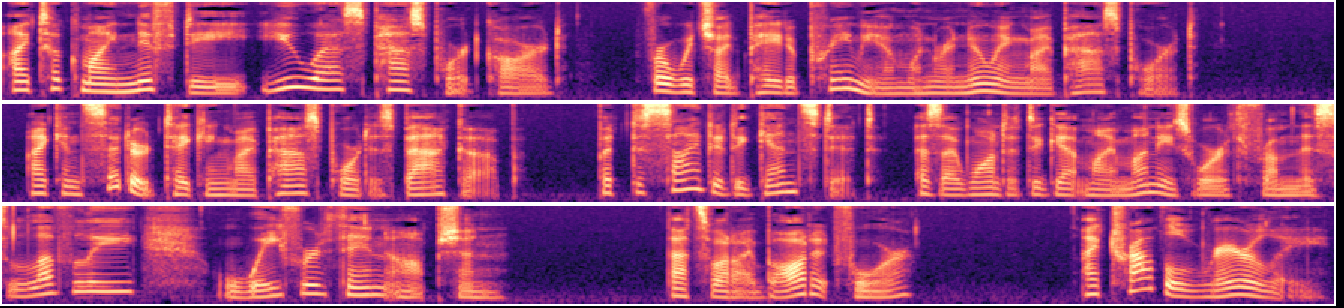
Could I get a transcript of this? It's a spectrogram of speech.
I took my nifty U.S. passport card, for which I'd paid a premium when renewing my passport. I considered taking my passport as backup, but decided against it as I wanted to get my money's worth from this lovely, wafer thin option. That's what I bought it for. I travel rarely,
